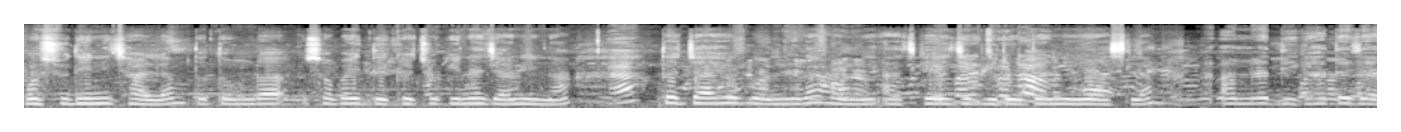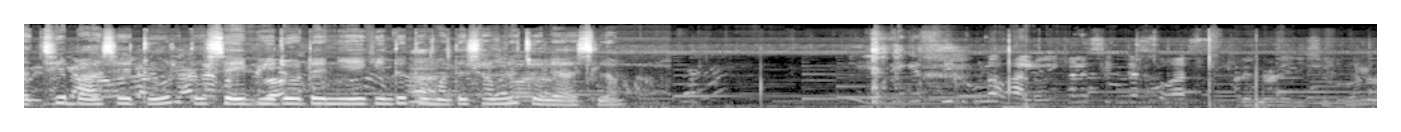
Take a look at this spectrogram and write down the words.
পরশু দিনই ছাড়লাম তো তোমরা সবাই দেখেছ কিনা জানি না। তো যাই হোক বন্ধুরা আমি আজকে এই যে ভিডিওটা নিয়ে আসলাম। আমরা দীঘাতে যাচ্ছি বাসে ট্যুর তো সেই ভিডিওটা নিয়ে কিন্তু তোমাদের সামনে চলে আসলাম। না না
